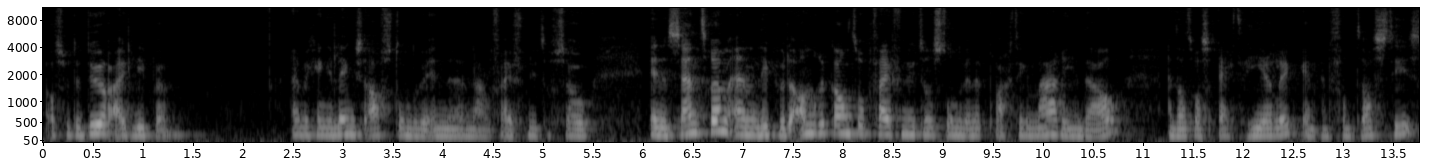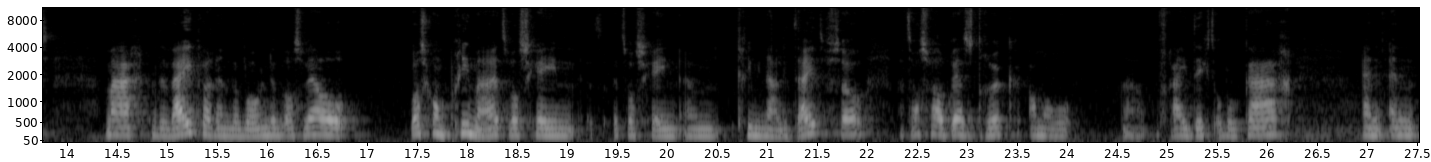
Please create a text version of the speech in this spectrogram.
als we de deur uitliepen en we gingen linksaf, stonden we in nou, vijf minuten of zo in het centrum. En liepen we de andere kant op vijf minuten, dan stonden we in het prachtige Mariendaal. En dat was echt heerlijk en, en fantastisch. Maar de wijk waarin we woonden was wel was gewoon prima. Het was geen, het, was geen um, criminaliteit of zo. Het was wel best druk. Allemaal nou, vrij dicht op elkaar. En, en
